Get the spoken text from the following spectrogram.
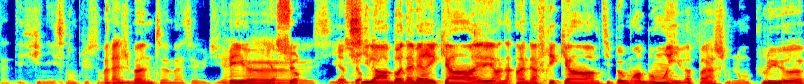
ça définisse non plus son management, Masai Ujiri. Euh, Bien sûr, si- bien sûr. S'il a un bon américain et un, un africain un petit peu moins bon, il va pas non plus euh,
